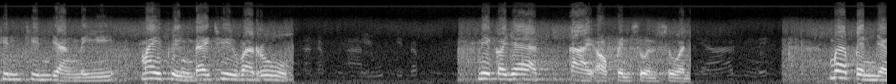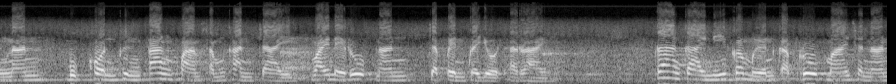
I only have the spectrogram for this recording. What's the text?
ชิ้นๆอย่างนี้ ไม่พึงได้ชื่อว่ารูป นี่ก็แยกกายออกเป็นส่วนๆเมื่อเป็นอย่างนั้นบุคคลพึงตั้งความสำคัญใจไว้ในรูปนั้นจะเป็นประโยชน์อะไร ร่างกายนี้ก็เหมือนกับรูปไม้ฉะนั้น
